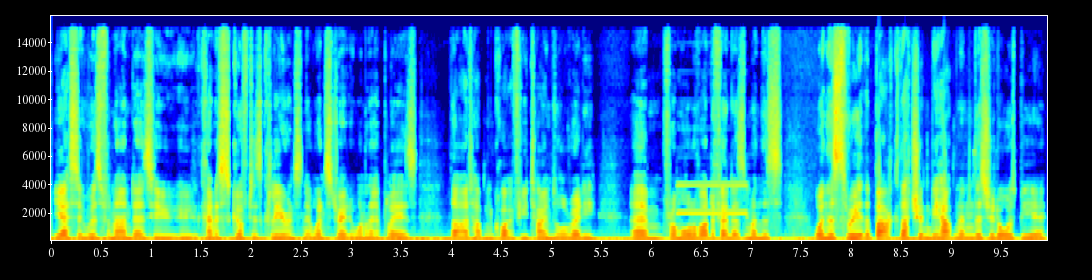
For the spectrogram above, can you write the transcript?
yes, it was Fernandez who, who kind of scuffed his clearance and it went straight to one of their players. That had happened quite a few times already um, from all of our defenders. And when there's when there's three at the back, that shouldn't be happening. There should always be a,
